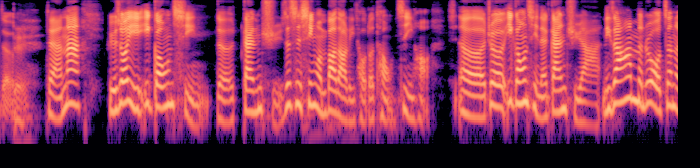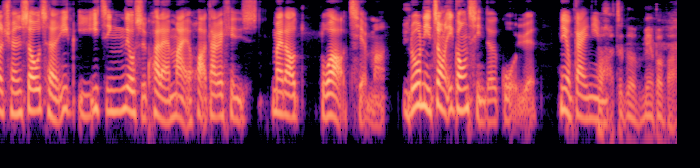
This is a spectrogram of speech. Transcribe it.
的。对对啊，那比如说以一公顷的柑橘，这是新闻报道里头的统计哈，呃，就一公顷的柑橘啊，你知道他们如果真的全收成一以一斤六十块来卖的话，大概可以卖到多少钱吗？如果你种一公顷的果园。你有概念吗？这个没有办法。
